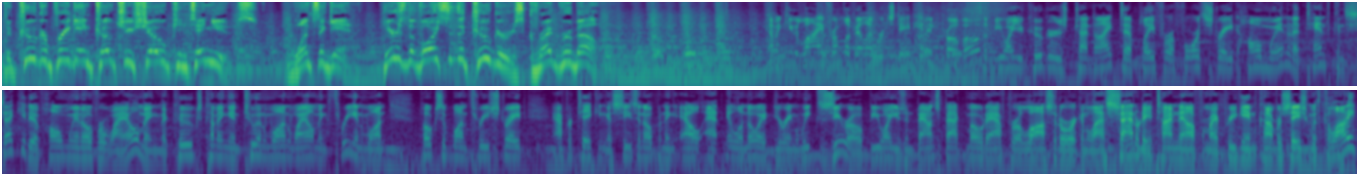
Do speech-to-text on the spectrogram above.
The Cougar Pregame Coaches Show continues. Once again, here's the voice of the Cougars, Greg Wrubell live from LaVell Edwards Stadium in Provo. The BYU Cougars tonight to play for a fourth straight home win and a tenth consecutive home win over Wyoming. The Cougs coming in two and one, Wyoming three and one. Pokes have won three straight after taking a season-opening L at Illinois during Week Zero. BYU's in bounce-back mode after a loss at Oregon last Saturday. Time now for my pregame conversation with Kalani,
